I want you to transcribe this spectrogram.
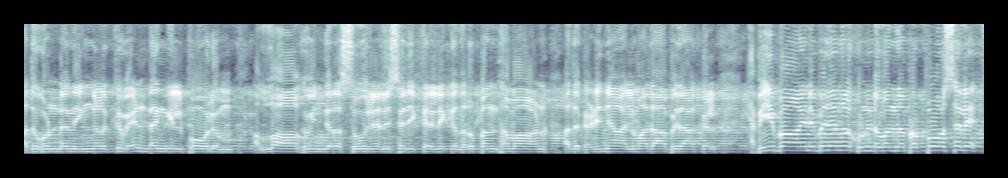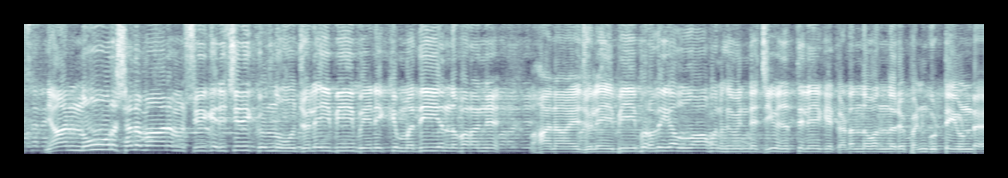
അതുകൊണ്ട് നിങ്ങൾക്ക് വേണ്ടെങ്കിൽ പോലും അള്ളാഹുവിന്റെ റസൂലിനനുസരിക്കൽ എനിക്ക് നിർബന്ധമാണ്. അത് കഴിഞ്ഞാൽ മാതാപിതാക്കൾ ഹബീബായ നബി ഞങ്ങൾ കൊണ്ടുവന്ന പ്രപ്പോസൽ ഞാൻ നൂറ് ശതമാനം സ്വീകരിച്ചിരിക്കുന്നു. ജുലൈബീബ് എനിക്ക് മതി എന്ന് പറഞ്ഞ് മഹാനായ ജുലൈബീബ് റളിയല്ലാഹുവിന്റെ ജീവിതത്തിലേക്ക് കടന്നു വന്നൊരു പെൺകുട്ടിയുണ്ട്.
